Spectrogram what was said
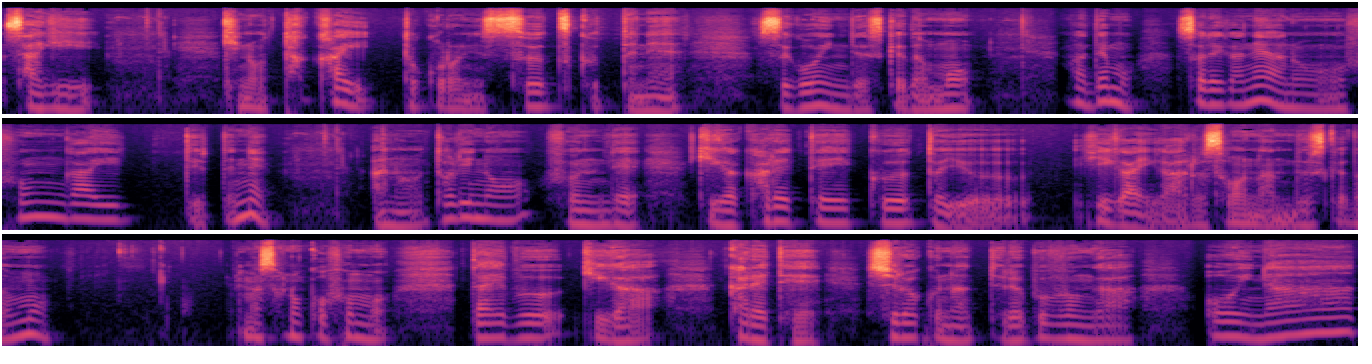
サギ、木の高いところに巣作ってね、すごいんですけども、まあでも、それがね、あの、糞害って言ってね、あの、鳥の糞で木が枯れていくという被害があるそうなんですけども、まあその古墳もだいぶ木が枯れて白くなってる部分が多いな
